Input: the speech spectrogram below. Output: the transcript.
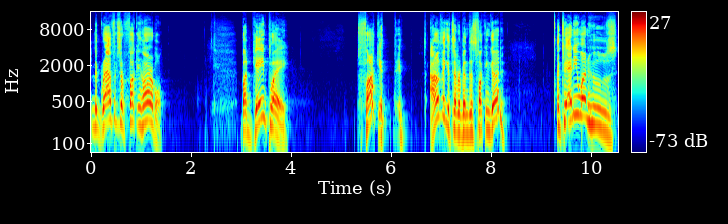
The graphics are fucking horrible. But gameplay, fuck it, it I don't think it's ever been this fucking good. And to anyone who's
